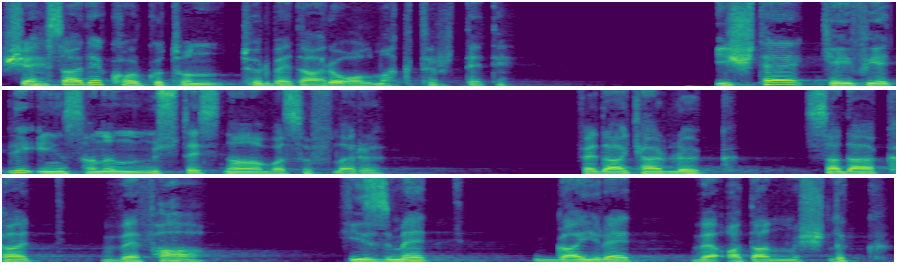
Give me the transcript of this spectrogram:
Şehzade Korkut'un türbedarı olmaktır dedi.'' İşte keyfiyetli insanın müstesna vasıfları, fedakarlık, sadakat, vefa, hizmet, gayret ve adanmışlık.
